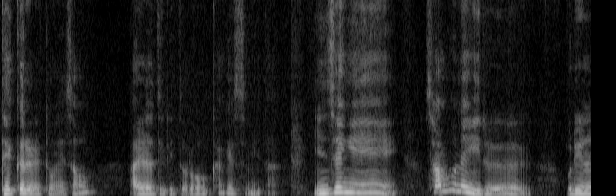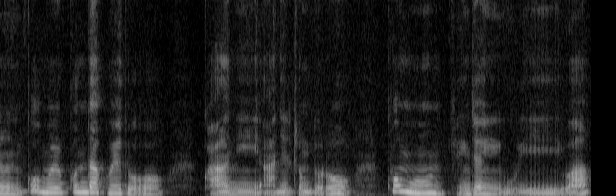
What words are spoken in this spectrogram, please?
댓글을 통해서 알려드리도록 하겠습니다. 인생의 3분의 1을 우리는 꿈을 꾼다고 해도 과언이 아닐 정도로 꿈은 굉장히 우리와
